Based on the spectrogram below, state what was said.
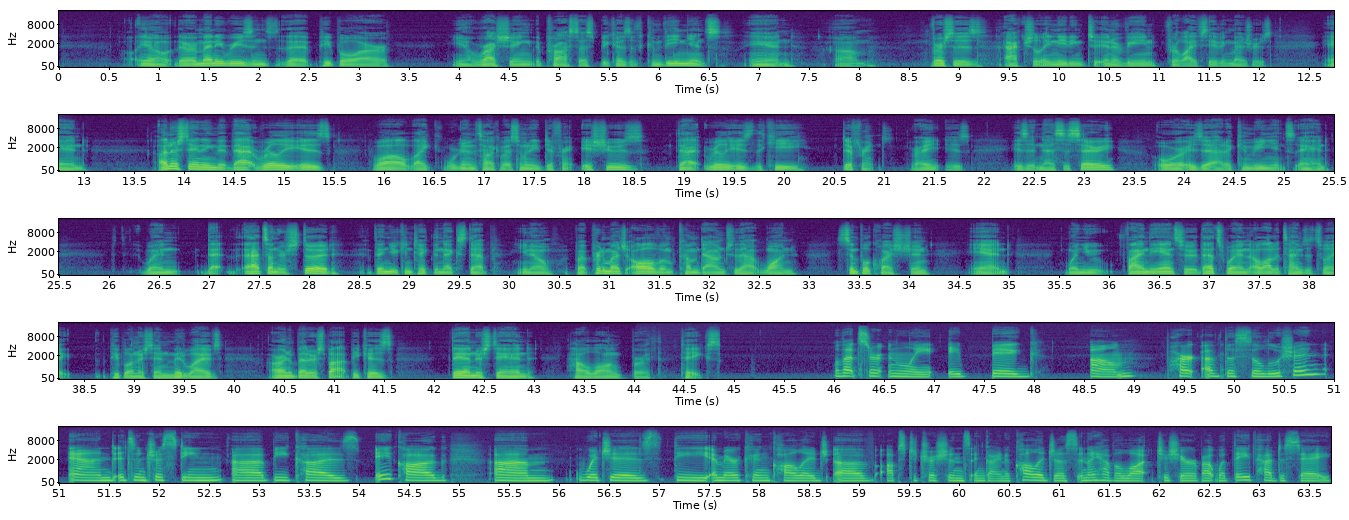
you know, there are many reasons that people are, you know, rushing the process because of convenience and um, versus actually needing to intervene for life-saving measures. And understanding that that really is while like we're going to talk about so many different issues, that really is the key difference, right? Is is it necessary or is it out of convenience? And when that that's understood, then you can take the next step, you know. But pretty much all of them come down to that one simple question, and when you find the answer, that's when a lot of times it's like people understand midwives are in a better spot because they understand how long birth takes. Well, that's certainly a big um, part of the solution. And it's interesting uh, because ACOG, um, which is the American College of Obstetricians and Gynecologists, and I have a lot to share about what they've had to say.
